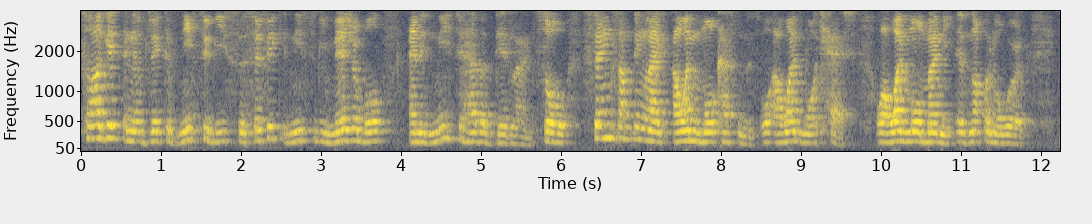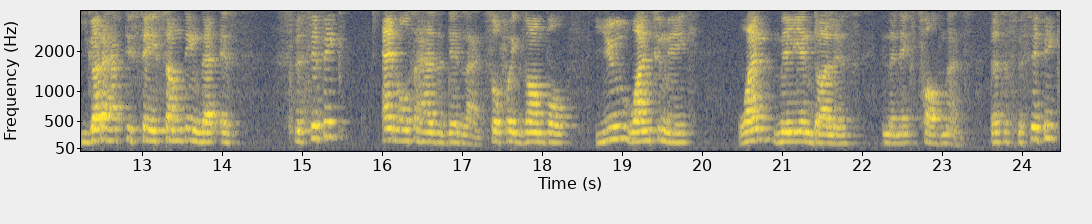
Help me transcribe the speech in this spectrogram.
target and objective needs to be specific, it needs to be measurable, and it needs to have a deadline. So saying something like, I want more customers, or I want more cash, or I want more money is not going to work. You got to have to say something that is specific and also has a deadline. So for example, you want to make $1 million in the next 12 months. That's a specific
